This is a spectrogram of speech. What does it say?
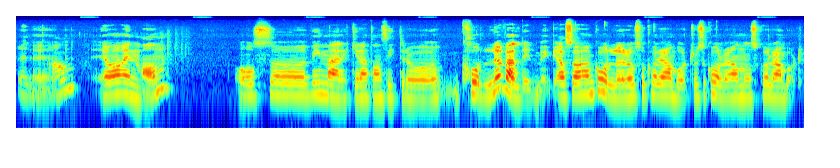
En Eh, man. ja, en man. Och så vi märker att han sitter och kollar väldigt mycket. Alltså han kollar och så kollar han bort och så kollar han och så kollar han bort.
